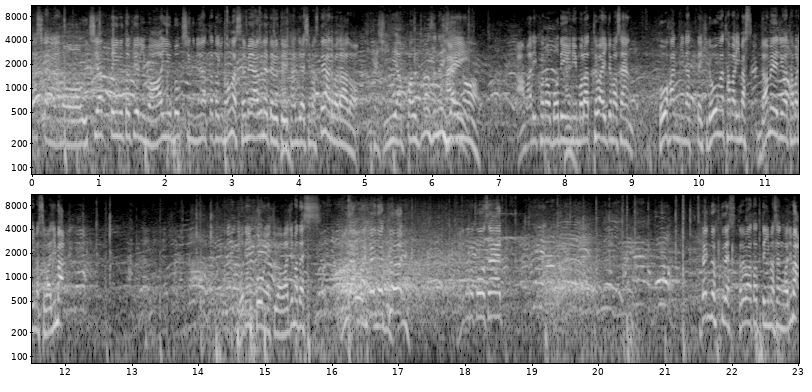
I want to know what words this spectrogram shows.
確かにあの打ち合っている時よりもああいうボクシングになった時の方が攻めあぐねてるという感じがしますねアルバラード。しかしやっぱ打ちますね左の、はい、あまりこのボディにもらってはいけません。後半になって疲労がたまります。ダメージがたまります輪島ボディ攻撃は輪島です。右段左のフック輪島の構成左のフックです。これは当たっていません輪島。5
